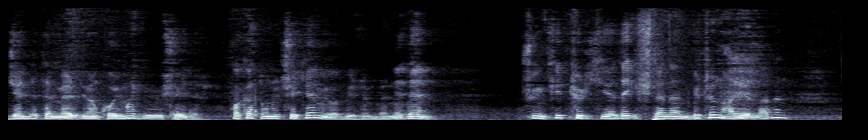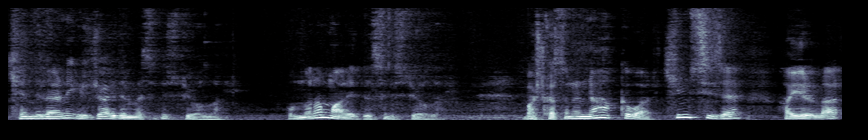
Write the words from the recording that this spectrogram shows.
cennete merdiven koyma gibi bir şeydir. Fakat onu çekemiyor bir zümre. Neden? Çünkü Türkiye'de işlenen bütün hayırların kendilerine irca edilmesini istiyorlar. Onlara mal edilsin istiyorlar. Başkasının ne hakkı var? Kim size hayırlar,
